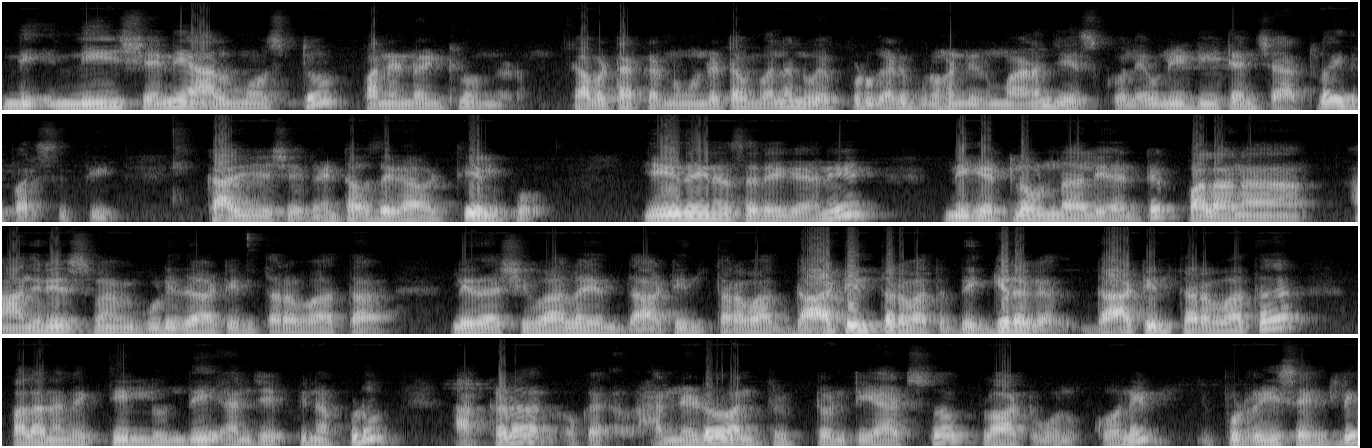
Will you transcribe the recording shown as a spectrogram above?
నీ నీ శని ఆల్మోస్ట్ పన్నెండో ఇంట్లో ఉన్నాడు. కాబట్టి అక్కడ నువ్వు ఉండటం వల్ల నువ్వు ఎప్పుడు కానీ గృహ నిర్మాణం చేసుకోలేవు. నీ డీటెన్ చార్ట్లో ఇది పరిస్థితి ఖాళీ చేసే రెంట్ హౌసే కాబట్టి వెళ్ళిపో. ఏదైనా సరే కానీ నీకు ఎట్లా ఉండాలి అంటే పలానా ఆంజనేయ స్వామి గుడి దాటిన తర్వాత లేదా శివాలయం దాటిన తర్వాత దాటిన తర్వాత దగ్గర కాదు దాటిన తర్వాత పలానా వ్యక్తి ఇల్లు ఉంది అని చెప్పినప్పుడు అక్కడ ఒక hundred one twenty yards plot కొనుక్కొని ఇప్పుడు రీసెంట్లీ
